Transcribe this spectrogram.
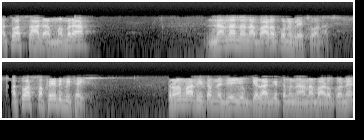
અથવા સાદા મમરા નાના નાના બાળકોને વેચવાના છે અથવા સફેદ મીઠાઈ. ત્રણમાંથી તમને જે યોગ્ય લાગે તમે નાના બાળકોને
